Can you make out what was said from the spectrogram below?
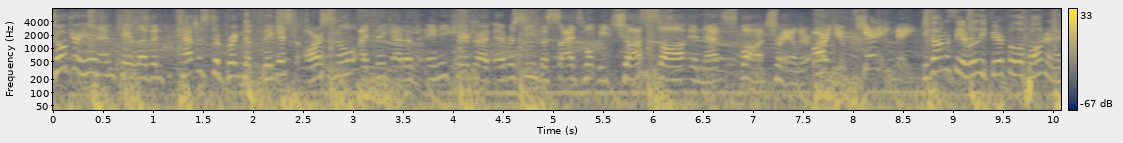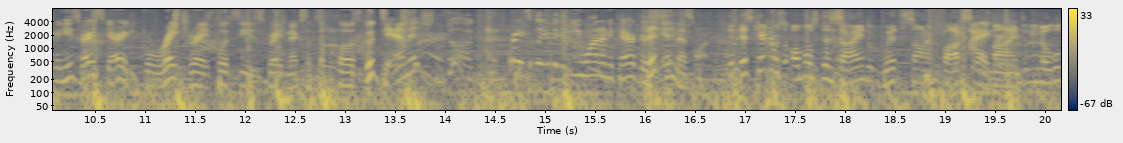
Joker here in MK11 happens to bring the biggest arsenal, I think, out of any character I've ever seen besides what we just saw in that Spawn trailer. Are you kidding me? He's honestly a really fearful opponent. I mean, he's very scary. Great, great footsies, great mix-ups up close, good damage. Basically everything you want in a character is in this one. This character was almost designed with Sonic Fox in mind. You know,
